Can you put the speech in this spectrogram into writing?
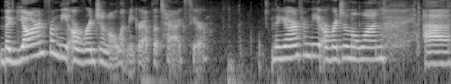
The yarn from the original, let me grab the tags here. The yarn from the original one, uh,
